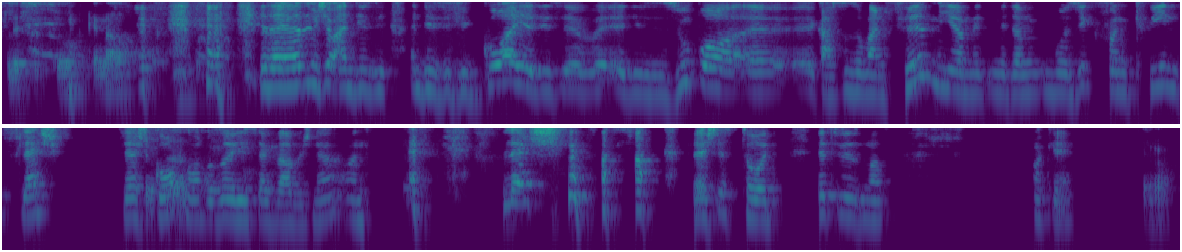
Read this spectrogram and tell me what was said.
Flash ist tot, genau. das erinnert mich auch an diese, an diese Figur hier, diese, äh, diese super, äh, gab es so mal einen Film hier mit, mit der Musik von Queen Flash, Flash Gordon oder so hieß er, glaube ich, ne? Und Flash, Flash ist tot. Jetzt wissen wir es. Okay. Genau.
